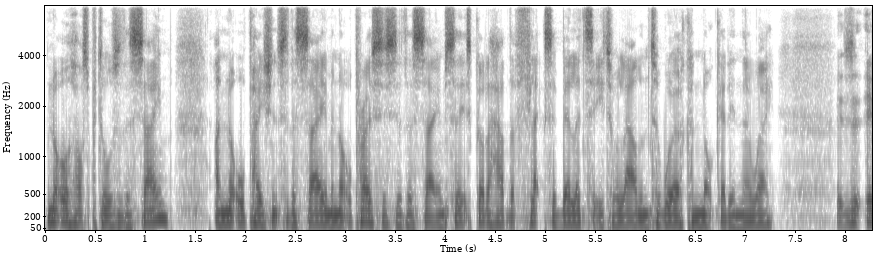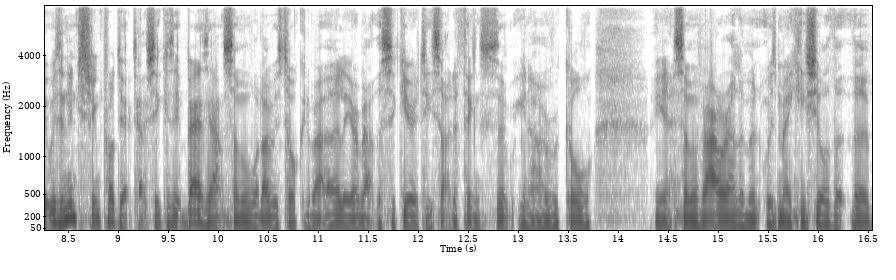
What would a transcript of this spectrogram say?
Not all hospitals are the same and not all patients are the same and not all processes are the same. So it's got to have the flexibility to allow them to work and not get in their way It was, an interesting project actually because it bears out some of what I was talking about earlier about the security side of things. So, you know, I recall, you know, some of our element was making sure that the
